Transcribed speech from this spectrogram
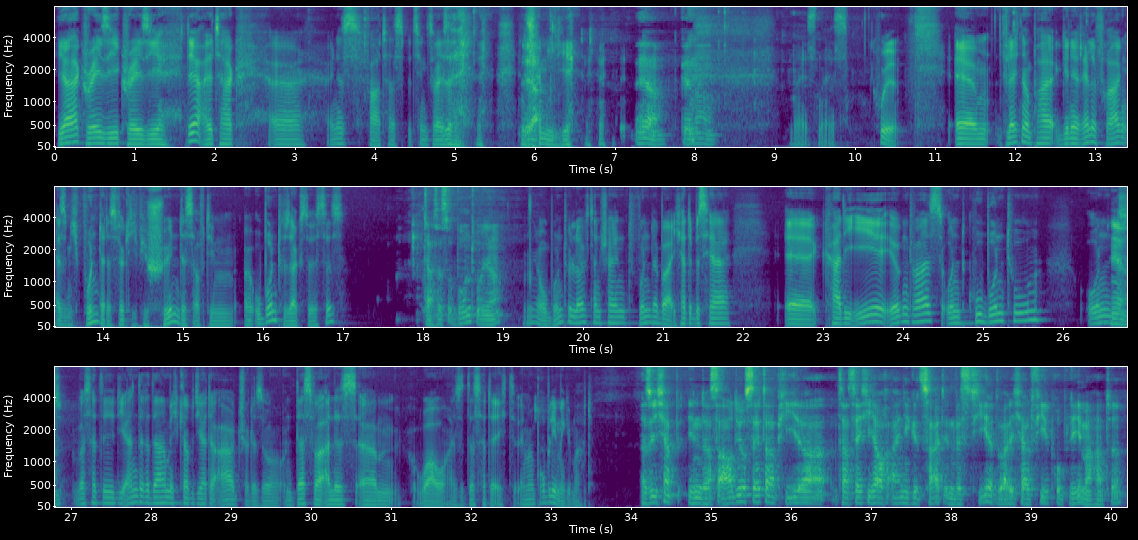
Ja, crazy, crazy. Der Alltag äh, eines Vaters beziehungsweise einer Ja. Familie. Ja, genau. Nice, nice. Cool. Ähm, vielleicht noch ein paar generelle Fragen. Also mich wundert das wirklich, wie schön das auf dem äh, Ubuntu, sagst du, ist das? Das ist Ubuntu, ja. Ja, Ubuntu läuft anscheinend wunderbar. Ich hatte bisher äh, KDE irgendwas und Kubuntu und Ja. was hatte die andere Dame? Ich glaube, die hatte Arch oder so. Und das war alles ähm, wow. Also das hatte echt immer Probleme gemacht. Also ich habe in das Audio-Setup hier tatsächlich auch einige Zeit investiert, weil ich halt viel Probleme hatte.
